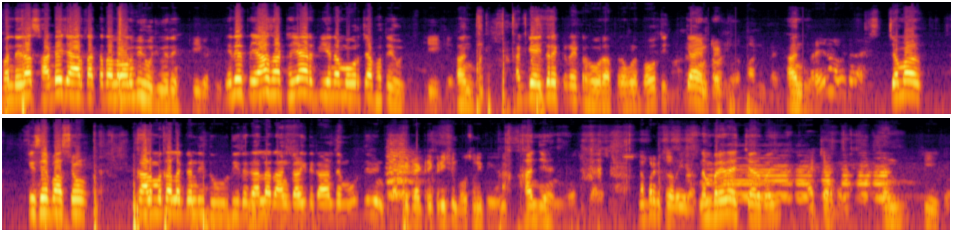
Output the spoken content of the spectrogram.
ਬੰਦੇ ਦਾ 4.5 ਤੱਕ ਦਾ ਲੋਨ ਵੀ ਹੋ ਜੂ ਇਹਦੇ। ਠੀਕ ਹੈ ਠੀਕ ਇਹਦੇ 50 60000 ਰੁਪਏ ਨਾਲ ਮੋਰਚਾ ਫਤਿਹ ਹੋ ਜੂ। ਠੀਕ ਹੈ। ਹਾਂਜੀ। ਅੱਗੇ ਇਧਰ ਇੱਕ ਟਰੈਕਟਰ ਹੋਰ ਆ ਆਪਣੇ ਕੋਲ ਬਹੁਤ ਹੀ ਘੈਂਟ ਟਰੈਕਟਰ ਹਾਂਜੀ। ਜਮਾ ਕਿਸੇ ਪਾਸਿਓਂ ਕਲਮ ਤਾਂ ਲੱਗਣ ਦੀ ਦੂਰ ਦੀ ਤੇ ਗੱਲ ਆ, ਰੰਗ ਵਾਲੀ ਦੁਕਾਨ ਤੇ ਮੂੰਹ ਦੀ ਵੀ ਨਹੀਂ ਬਾਕੀ ਟਰੈਕਟਰ ਕੰਡੀਸ਼ਨ ਬਹੁਤ ਸੋਹਣੀ ਪਈ ਹੈ ਨਾ। ਹਾਂਜੀ ਹਾਂਜੀ ਬਹੁਤ ਜ਼ਿਆਦਾ ਸੋਹਣੀ ਨੰਬਰ ਕਿੱਥੋਂ ਦਾ ਬਈ ਇਹਦਾ? ਨੰਬਰ ਇਹਦਾ HR ਬਾਈ। ਐਚ ਆਰ ਬਾਈ। ਹਾਂਜੀ। ਠੀਕ ਹੈ।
